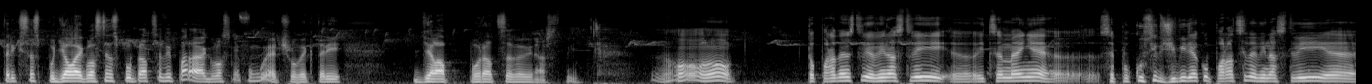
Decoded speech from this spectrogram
kterých se spodílel, jak vlastně ta spolupráce vypadá, jak vlastně funguje člověk, který dělá poradce ve vinařství? No, no, to poradenství ve vinařství eh, víceméně eh, se pokusit živit jako poradce ve vinařství je,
